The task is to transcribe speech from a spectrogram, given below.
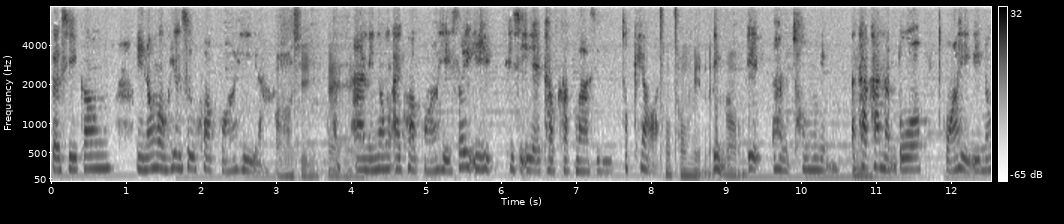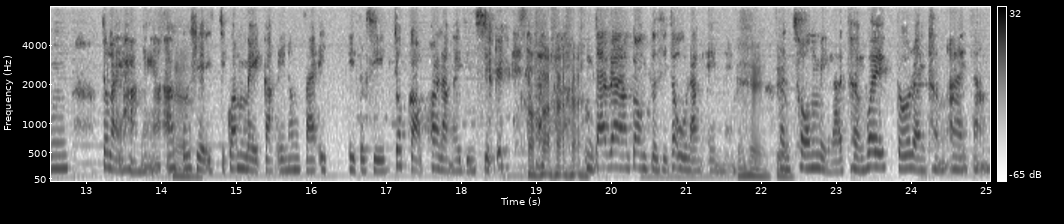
就是讲，你拢有兴趣看关系啦。啊，是。啊，你拢爱看关系，所以伊其实伊的头壳嘛是足巧啊。聪聪明的哦。伊很聪明，啊，他看很多关系，伊拢足来行的啊，啊，而且一寡美甲伊拢知伊。伊就是足够快人的面色嘅，唔知要讲，就是足有人缘的，很聪明啊，很会得人疼爱这样。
